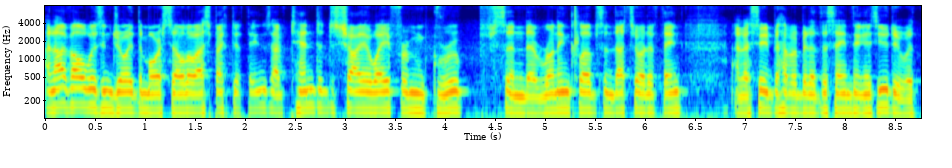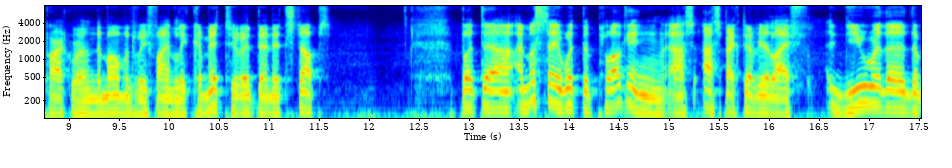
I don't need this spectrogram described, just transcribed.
and I've always enjoyed the more solo aspect of things. I've tended to shy away from groups and uh, running clubs and that sort of thing. And I seem to have a bit of the same thing as you do with parkrun. The moment we finally commit to it, then it stops. But uh, I must say, with the plogging as- aspect of your life, you were the, the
